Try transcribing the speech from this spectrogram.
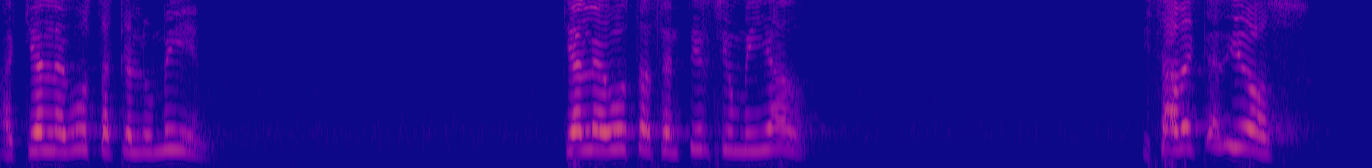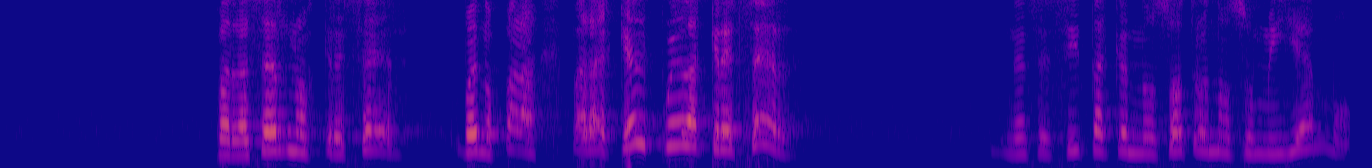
¿A quién le gusta que lo humillen? ¿Quién le gusta sentirse humillado? Y sabe que Dios, para hacernos crecer, bueno, para, para que Él pueda crecer, necesita que nosotros nos humillemos.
